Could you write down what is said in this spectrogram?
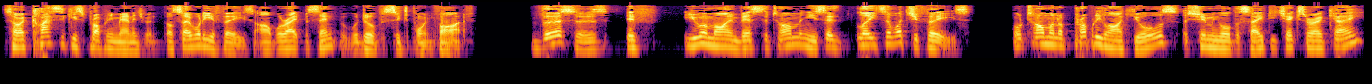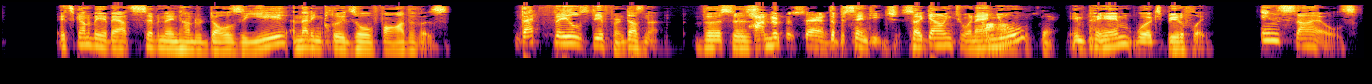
So a classic is property management. They'll say, what are your fees? Oh, we're 8%, but we'll do it for 6.5. Versus if you were my investor, Tom, and you said, Lee, so what's your fees? Well, Tom, on a property like yours, assuming all the safety checks are okay, it's going to be about $1,700 a year, and that includes all five of us. That feels different, doesn't it? Versus 100%. the percentage. So going to an annual 100%. in PM works beautifully. In sales,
